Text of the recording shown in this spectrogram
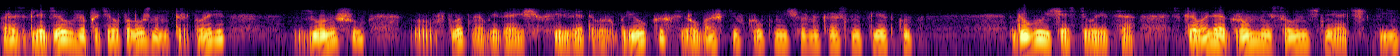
разглядел на противоположном тротуаре юношу в плотно облегающих вельветовых брюках и рубашке в крупную черно-красную клетку. Другую часть его лица скрывали огромные солнечные очки.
